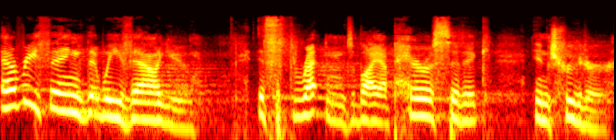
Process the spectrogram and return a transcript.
Everything that we value is threatened by a parasitic intruder.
